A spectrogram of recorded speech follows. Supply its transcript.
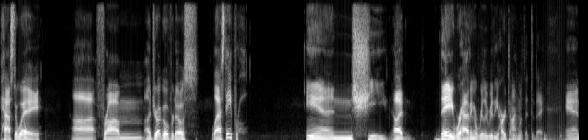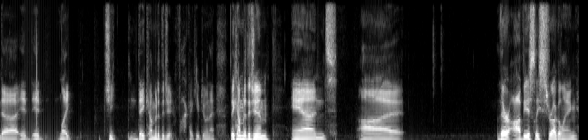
passed away uh, from a drug overdose last April. And she uh, they were having a really really hard time with it today. And uh, it it like she they come into the gym fuck I keep doing that. They come into the gym and uh they're obviously struggling.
